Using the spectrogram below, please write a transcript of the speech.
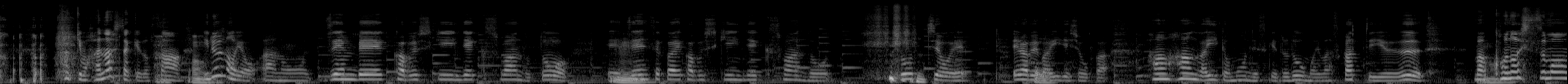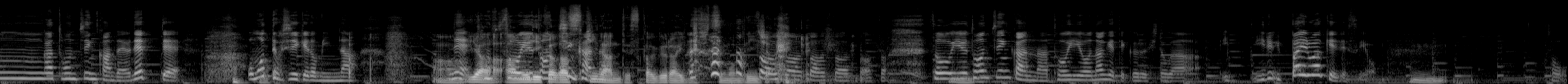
っきも話したけどさ、うん、いるのよ。あの全米株式インデックスファンドと、えー、全世界株式インデックスファンドどっちをえ 選べばいいでしょうか？半々がいいと思うんですけどどう思いますか？っていうまあ、うん。この質問がとんちんカンだよねって思ってほしいけどみんな。ねいやそそういうアメリカが好きなんですかぐらいの質問でいいじゃそうな。いそうそうそうそうそう。そういうとん。ちんカンな問いを投げてくる人がいいるいっぱいいるわけですよ。うん。そ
